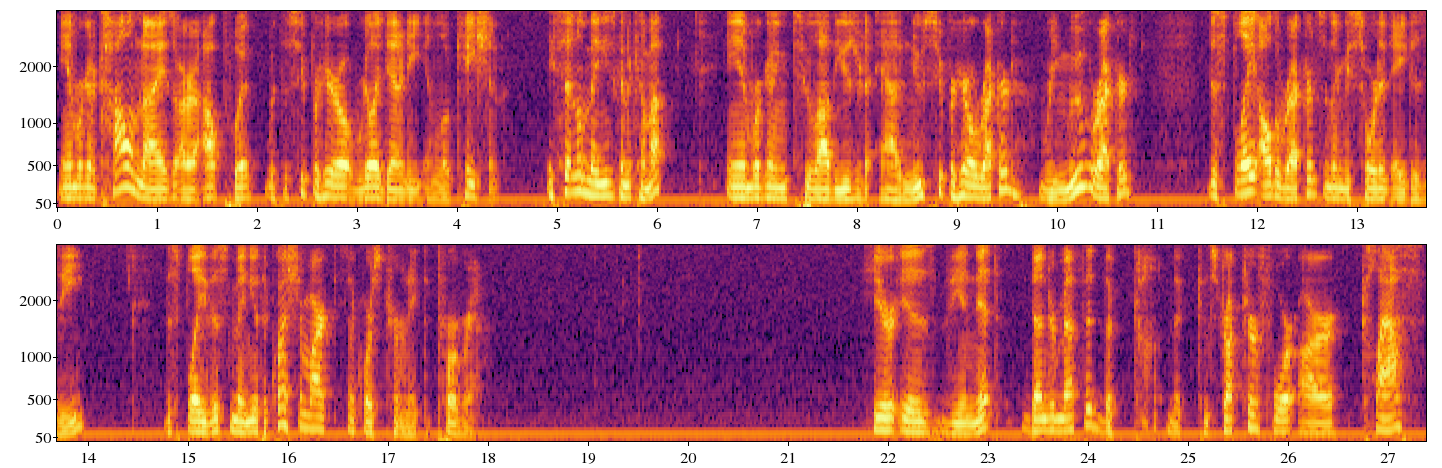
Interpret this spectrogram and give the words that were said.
And we're going to columnize our output with the superhero real identity and location. A Sentinel menu is going to come up and we're going to allow the user to add a new superhero record, remove a record, display all the records, and they're going to be sorted A to Z, display this menu with a question mark, and of course terminate the program. Here is the init dunder method, the, the constructor for our class,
